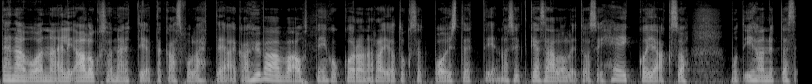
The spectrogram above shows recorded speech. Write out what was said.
tänä vuonna, eli aluksi näytti, että kasvu lähtee aika hyvään vauhtiin, kun koronarajoitukset poistettiin. No sitten kesällä oli tosi heikko jakso, mutta ihan nyt tässä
